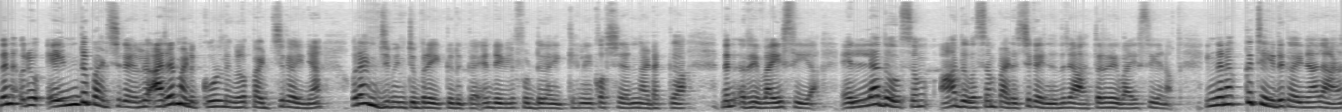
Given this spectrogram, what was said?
ദെൻ ഒരു എന്ത് പഠിച്ചു കഴിഞ്ഞാൽ ഒരു അരമണിക്കൂർ നിങ്ങൾ പഠിച്ചു കഴിഞ്ഞാൽ ഒരു അഞ്ച് മിനിറ്റ് ബ്രേക്ക് എടുക്കുക. എന്തെങ്കിലും ഫുഡ് കഴിക്കുക അല്ലെങ്കിൽ കുറച്ച് നേരം നടക്കുക ദെൻ റിവൈസ് ചെയ്യുക. എല്ലാ ദിവസവും ആ ദിവസം പഠിച്ചു കഴിഞ്ഞത് രാത്രി റിവൈസ് ചെയ്യണം. ഇങ്ങനെയൊക്കെ ചെയ്ത് കഴിഞ്ഞാലാണ്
